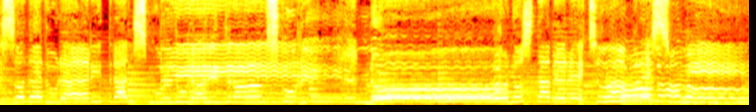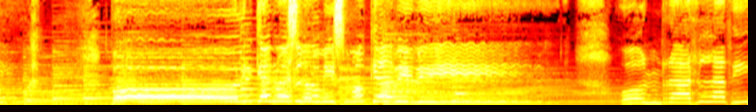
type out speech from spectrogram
Eso de durar y transcurrir, durar y transcurrir no nos da derecho a presumir. Porque no es lo mismo que vivir, la vida.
